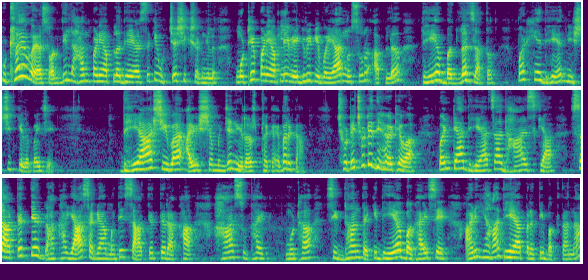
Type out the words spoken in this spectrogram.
कुठलंही वय असो अगदी लहानपणी आपलं ध्येय असतं की उच्च शिक्षण गेलं मोठेपणी आपली वेगवेगळी वयानुसार आपलं ध्येय बदलत जातं. पण हे ध्येय निश्चित केलं पाहिजे. ध्येयाशिवाय आयुष्य म्हणजे निरर्थक आहे बरं का. छोटे छोटे ध्येय ठेवा पण त्या ध्येयाचा धास घ्या. सातत्य राखा या सगळ्यामध्ये सातत्य राखा. हा सुद्धा एक मोठा सिद्धांत आहे की ध्येय बघायचे आणि ह्या ध्येयाप्रती बघताना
